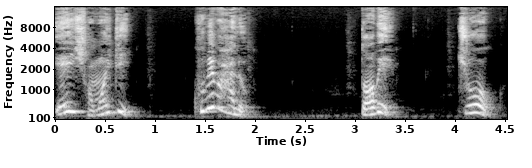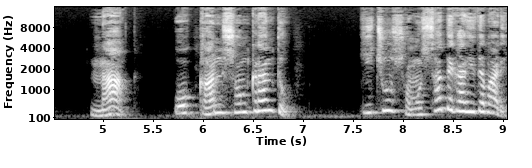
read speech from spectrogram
এই সময়টি খুবই ভালো। তবে চোখ নাক ও কান সংক্রান্ত কিছু সমস্যা দেখা দিতে পারে।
